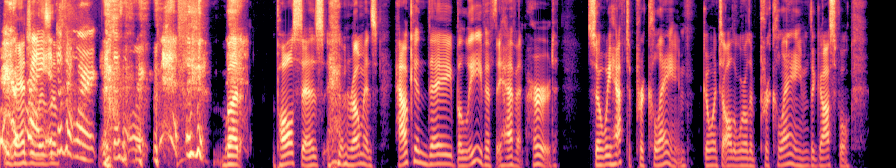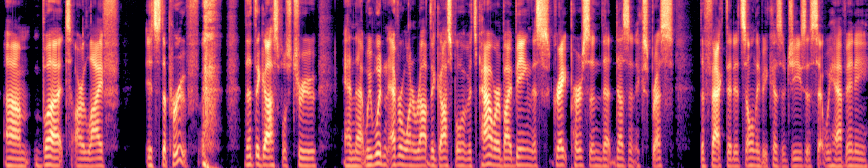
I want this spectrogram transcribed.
evangelism. Right. It doesn't work. It doesn't work. but Paul says in Romans, how can they believe if they haven't heard? So we have to proclaim, go into all the world and proclaim the gospel. Um, but our life, it's the proof that the gospel's true and that we wouldn't ever want to rob the gospel of its power by being this great person that doesn't express the fact that it's only because of Jesus that we have any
